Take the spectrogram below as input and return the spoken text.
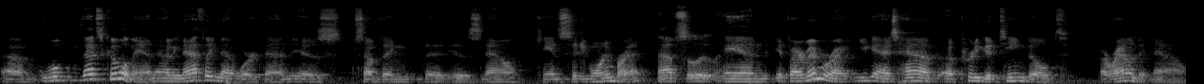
So, um, well, that's cool, man. I mean, Athlete Network then is something that is now Kansas City born and bred. Absolutely. And if I remember right, you guys have a pretty good team built around it now.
